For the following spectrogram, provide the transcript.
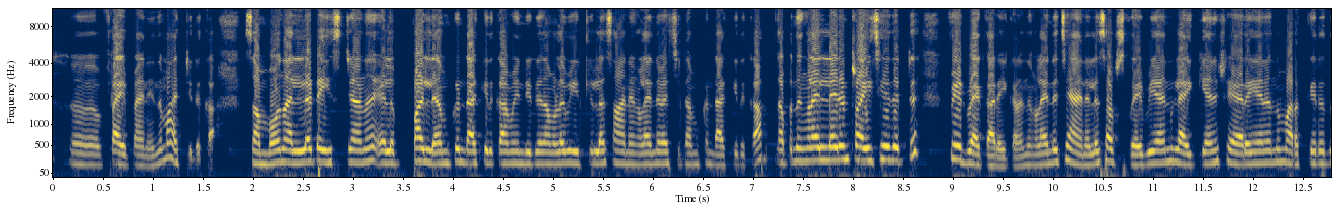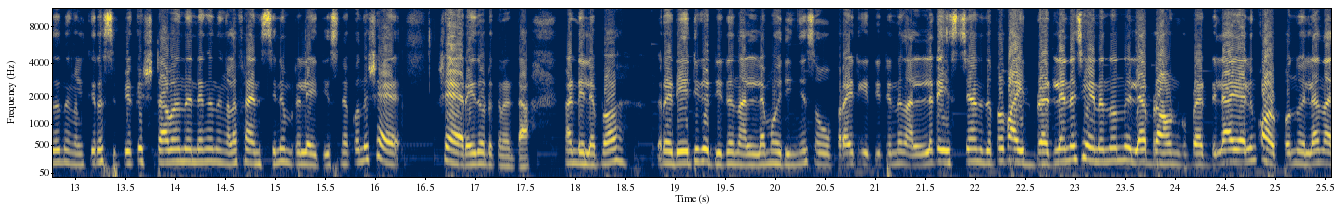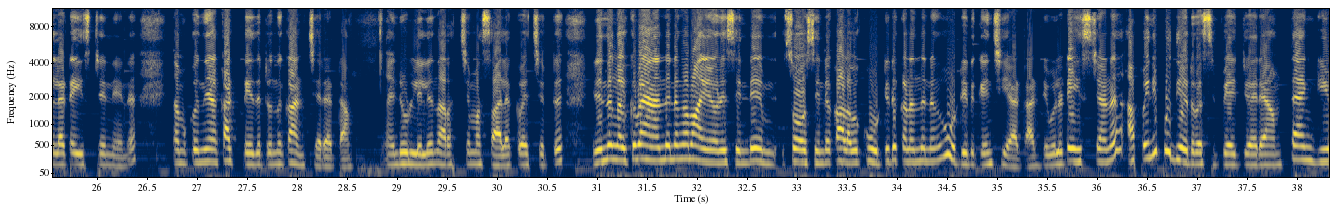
ഫ്രൈ പാനിൽ നിന്ന് മാറ്റിയെടുക്കാം. സംഭവം നല്ല ടേസ്റ്റ് ആണ്. എളുപ്പമല്ല നമുക്ക് ഉണ്ടാക്കിയെടുക്കാൻ വേണ്ടിയിട്ട്? നമ്മളെ വീട്ടിലുള്ള സാധനങ്ങൾ തന്നെ വെച്ചിട്ട് നമുക്ക് ഉണ്ടാക്കിയെടുക്കാം. അപ്പം നിങ്ങൾ എല്ലാവരും ട്രൈ ചെയ്തിട്ട് ഫീഡ്ബാക്ക് അറിയിക്കണം. നിങ്ങൾ എന്റെ ചാനൽ സബ്സ്ക്രൈബ് ചെയ്യാനും ലൈക്ക് ചെയ്യാനും ഷെയർ ചെയ്യാനൊന്നും മറക്കരുത്. നിങ്ങൾക്ക് റെസിപ്പി ഒക്കെ ഇഷ്ടമാവുന്നുണ്ടെങ്കിൽ നിങ്ങളെ ഫ്രണ്ട്സിനും റിലേറ്റീവ്സിനൊക്കെ ഒന്ന് ഷെയർ ഷെയർ ചെയ്ത് കൊടുക്കണം കേട്ടോ കണ്ടില്ലേ ഇപ്പോൾ റെഡി ആയിട്ട് കിട്ടിയിട്ട് നല്ല മൊരിഞ്ഞ് സൂപ്പറായിട്ട് കിട്ടിയിട്ടുണ്ട്. നല്ല ടേസ്റ്റ് ആണ്. ഇതിപ്പോൾ വൈറ്റ് ബ്രെഡിൽ തന്നെ ചെയ്യണമെന്നൊന്നുമില്ല ബ്രൗൺ ബ്രെഡിലായാലും കുഴപ്പമൊന്നുമില്ല. നല്ല ടേസ്റ്റ് തന്നെയാണ്. നമുക്കൊന്ന് ഞാൻ കട്ട് ചെയ്തിട്ടൊന്ന് കാണിച്ചു തരാം അതിന്റെ ഉള്ളിൽ നിറച്ച് മസാല ഒക്കെ വെച്ചിട്ട് ഇനി നിങ്ങൾക്ക് വേണമെന്നുണ്ടെങ്കിൽ മയോണീസിന്റെയും സോസിന്റെ ഒക്കെ അളവ് കൂട്ടിയെടുക്കണം എന്നുണ്ടെങ്കിൽ കൂട്ടിയെടുക്കുകയും ചെയ്യാം കേട്ടോ അടിപൊളി ടേസ്റ്റ് ആണ്. അപ്പോൾ ഇനി പുതിയൊരു റെസിപ്പി ആയിട്ട് വരാം. താങ്ക്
